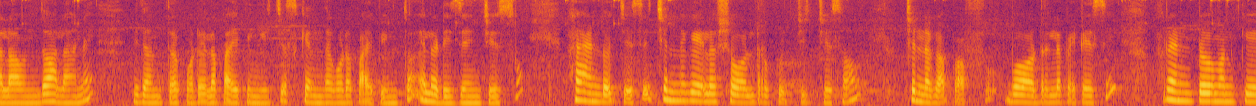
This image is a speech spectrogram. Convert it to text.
ఎలా ఉందో అలానే ఇదంతా కూడా ఇలా పైపింగ్ ఇచ్చేసి కింద కూడా పైపింగ్తో ఇలా డిజైన్ చేసాం. హ్యాండ్ వచ్చేసి చిన్నగా ఇలా షోల్డర్ కుచ్చి ఇచ్చేసాం. చిన్నగా పఫ్ బార్డర్ ఇలా పెట్టేసి ఫ్రంట్ మనకి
